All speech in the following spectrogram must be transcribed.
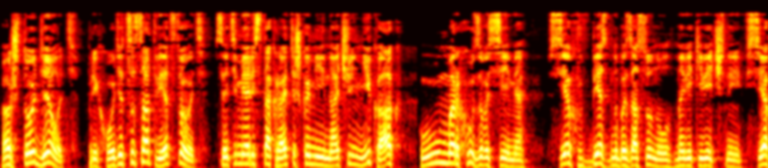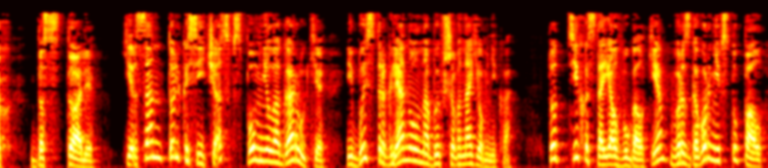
«А что делать? Приходится соответствовать. С этими аристократишками иначе никак. У Мархузова семя. Всех в бездну бы засунул навеки вечные. Всех достали». Кирсан только сейчас вспомнил о Гаруке и быстро глянул на бывшего наемника. Тот тихо стоял в уголке, в разговор не вступал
